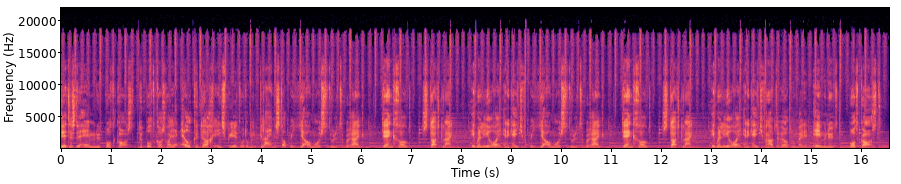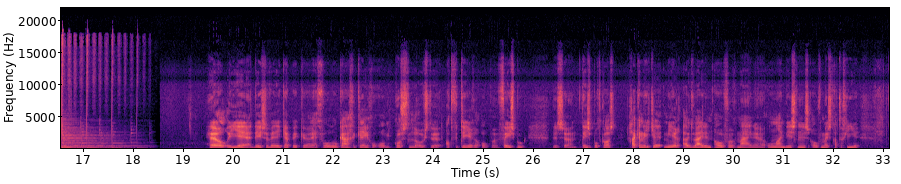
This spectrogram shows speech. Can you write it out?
Dit is de 1 Minuut Podcast. De podcast waar je elke dag geïnspireerd wordt om in kleine stappen jouw mooiste doelen te bereiken. Denk groot, start klein. Ik ben Leroy en ik heet je van jouw mooiste doelen te bereiken. Denk groot, start klein. Ik ben Leroy en ik heet je van harte welkom bij de 1 Minuut Podcast. Hell yeah, deze week heb ik uh, het voor elkaar gekregen om kosteloos te adverteren op uh, Facebook. Dus uh, deze podcast ga ik een beetje meer uitweiden over mijn uh, online business, over mijn strategieën,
